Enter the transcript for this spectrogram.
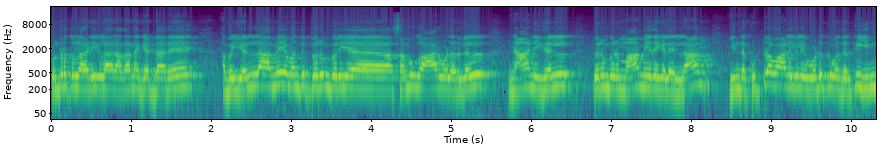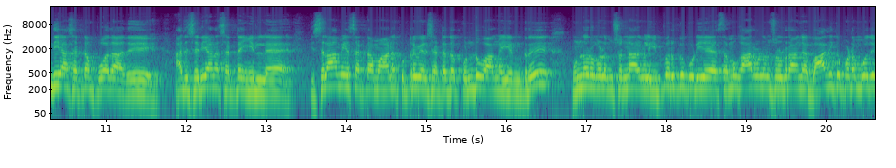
குன்றத்துள்ள அடிகளார் அதானே கேட்டார். அப்போ எல்லாமே வந்து பெரும் பெரிய சமூக ஆர்வலர்கள் ஞானிகள் பெரும் பெரும் மாமேதைகள் எல்லாம் இந்த குற்றவாளிகளை ஒடுக்குவதற்கு இந்தியா சட்டம் போதாது. அது சரியான சட்டம் இல்லை. இஸ்லாமிய சட்டமான குற்றவியல் சட்டத்தை கொண்டு வாங்க என்று முன்னோர்களும் சொன்னார்கள். இப்போ இருக்கக்கூடிய சமூக ஆர்வலும் சொல்கிறாங்க பாதிக்கப்படும் போது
